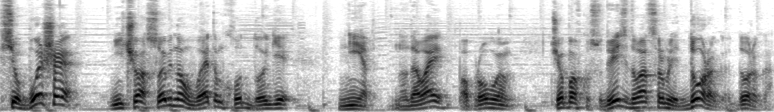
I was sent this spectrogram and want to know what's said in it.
Все, больше ничего особенного в этом хот-доге нет. Ну, давай попробуем. Что по вкусу? 220 рублей. Дорого, дорого.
